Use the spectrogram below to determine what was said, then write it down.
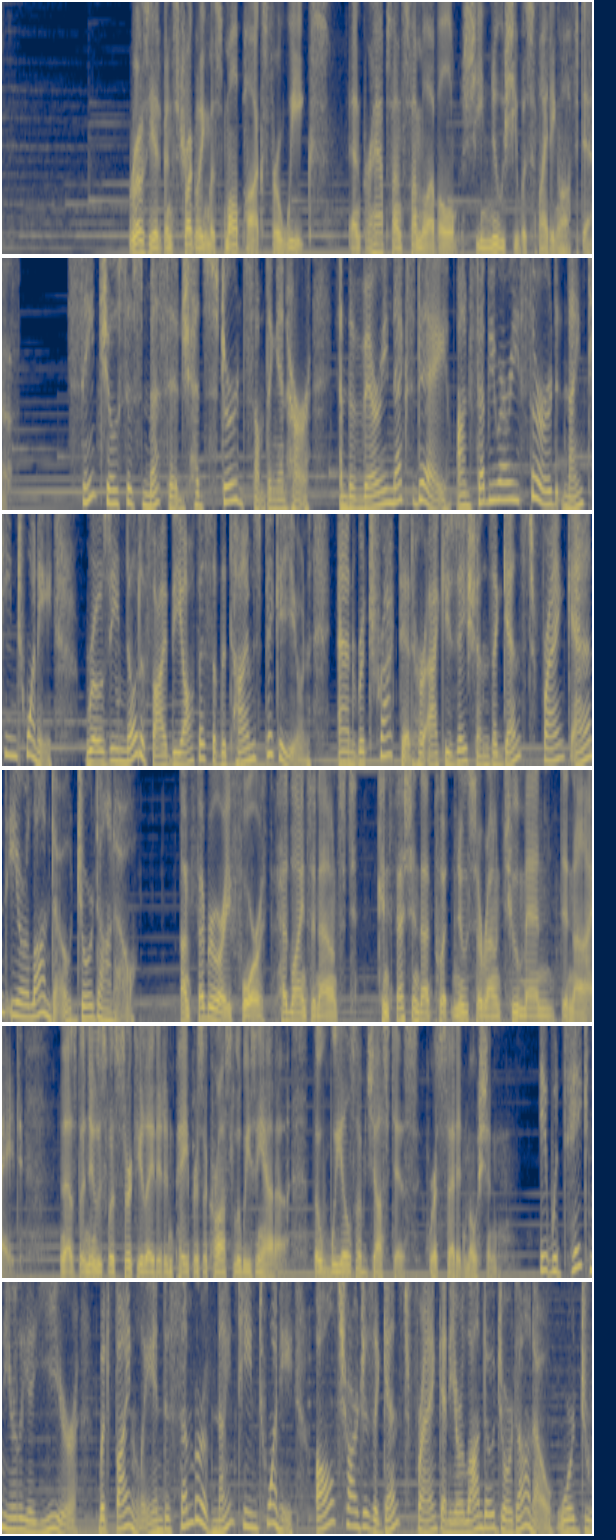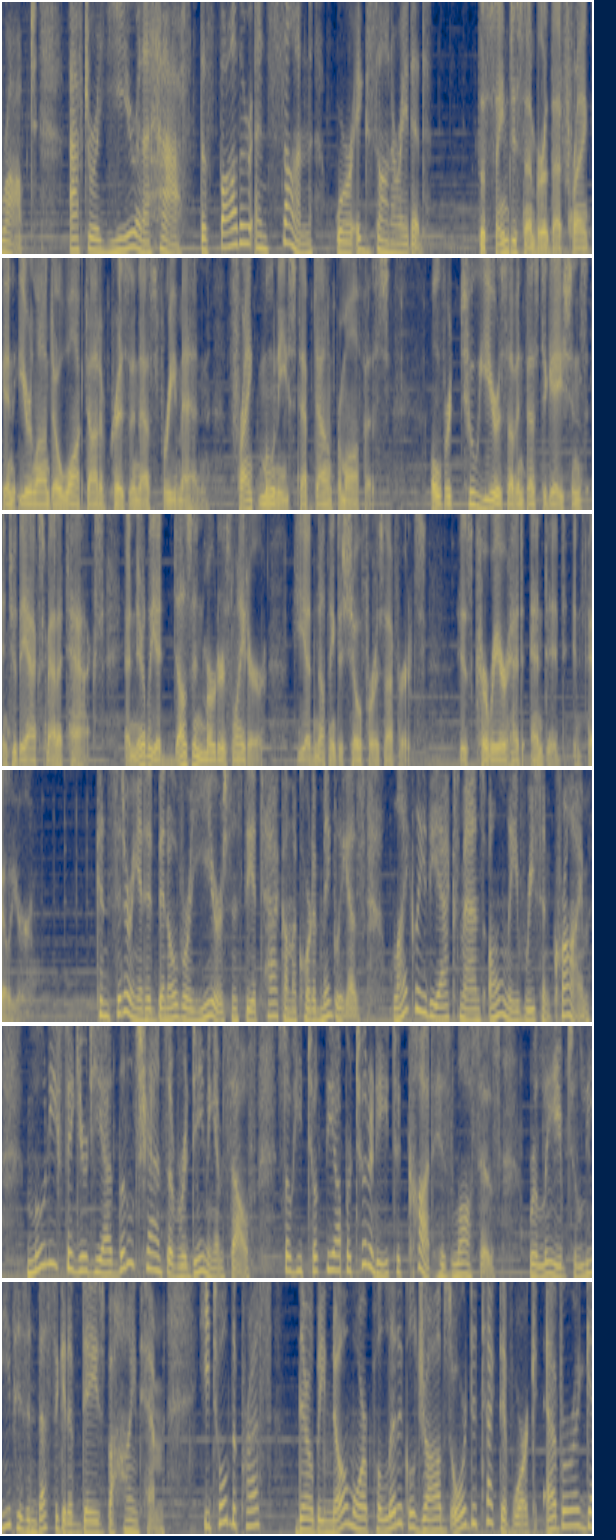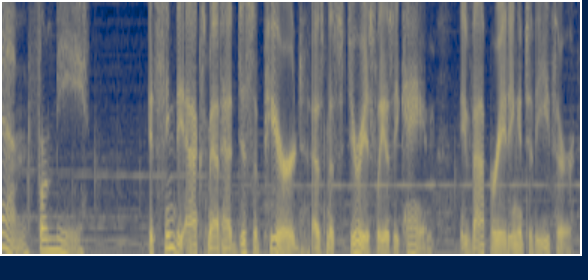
Rosie had been struggling with smallpox for weeks, and perhaps on some level, she knew she was fighting off death. St. Joseph's message had stirred something in her, and the very next day, on February 3, 1920, Rosie notified the office of the Times Picayune and retracted her accusations against Frank and Iorlando Giordano. On February 4th, headlines announced confession that put noose around two men denied. And as the news was circulated in papers across Louisiana, the wheels of justice were set in motion. It would take nearly a year, but finally, in December of 1920, all charges against Frank and Iorlando Giordano were dropped. After a year and a half, the father and son were exonerated. The same December that Frank and Iorlando walked out of prison as free men, Frank Mooney stepped down from office. Over two years of investigations into the Axeman attacks and nearly a dozen murders later, he had nothing to show for his efforts. His career had ended in failure. Considering it had been over a year since the attack on the Cortimiglias, likely the Axeman's only recent crime, Mooney figured he had little chance of redeeming himself, so he took the opportunity to cut his losses, relieved to leave his investigative days behind him. He told the press, There'll be no more political jobs or detective work ever again for me. It seemed the Axeman had disappeared as mysteriously as he came, evaporating into the ether.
